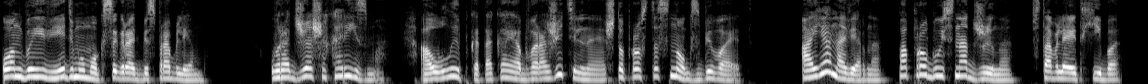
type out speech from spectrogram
Он бы и ведьму мог сыграть без проблем. У Раджеша харизма, а улыбка такая обворожительная, что просто с ног сбивает. «А я, наверное, попробуюсь на Джина», — вставляет Хиба.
